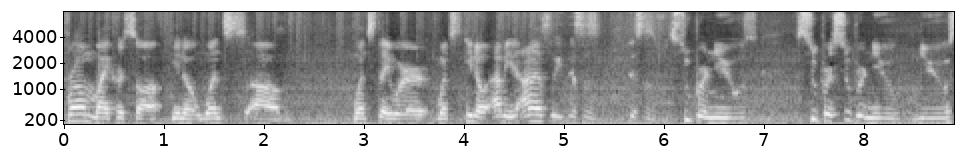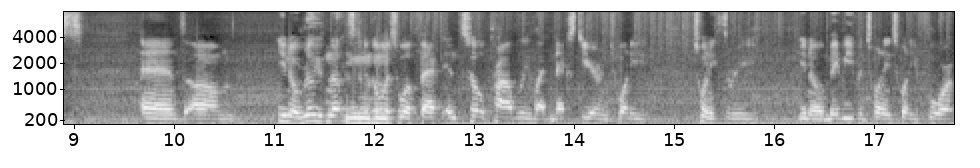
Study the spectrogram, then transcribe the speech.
from Microsoft? You know, once um, once they were once you know, I mean, honestly, this is this is super news, super super new news, and um, you know, really nothing's going to go Mhm. into effect until probably like next year in 2023, you know, maybe even 2024.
